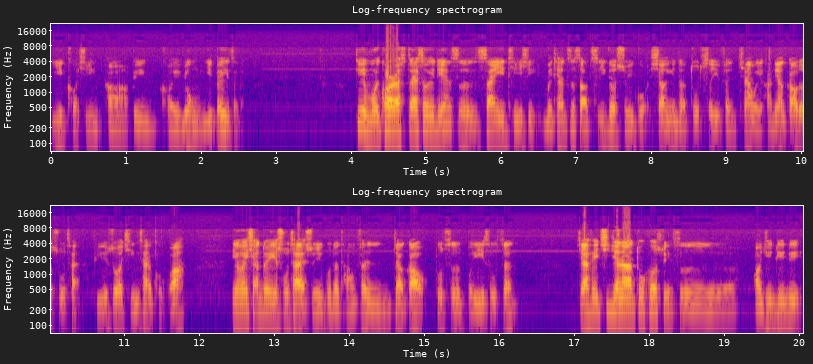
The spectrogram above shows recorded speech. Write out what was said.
易可行啊，并可以用一辈子的。第五一块呢，再瘦一点是善意提醒，每天至少吃一个水果，相应的多吃一份纤维含量高的蔬菜，比如说芹菜、苦瓜，因为相对于蔬菜、水果的糖分较高，多吃不易瘦身。减肥期间呢，多喝水是黄金定律。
